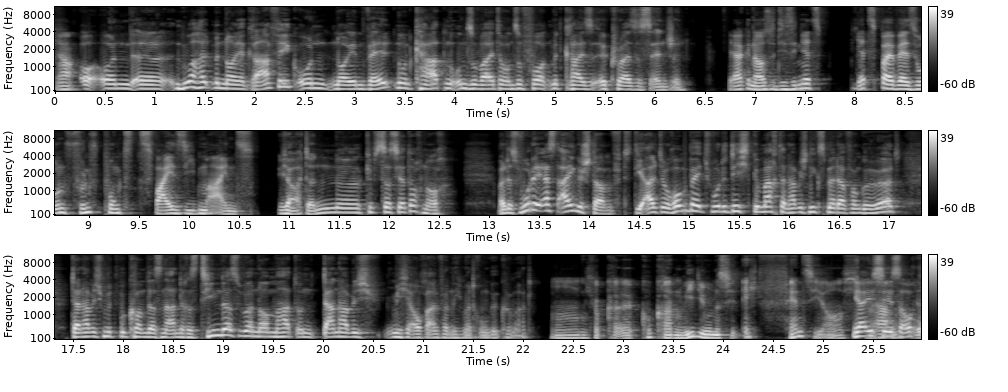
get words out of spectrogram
Ja. Und äh, nur halt mit neuer Grafik und neuen Welten und Karten und so weiter und so fort mit äh, Crisis Engine. Ja, genau. Also die sind jetzt, jetzt bei Version 5.271. Ja, dann äh, gibt's das ja doch noch. Weil es wurde erst eingestampft. Die alte Homepage wurde dicht gemacht, dann habe ich nichts mehr davon gehört. Dann habe ich mitbekommen, dass ein anderes Team das übernommen hat und dann habe ich mich auch einfach nicht mehr drum gekümmert. Hm, Ich hab, gra- guck gerade ein Video und es sieht echt fancy aus. Ja, ich sehe es auch Ja,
